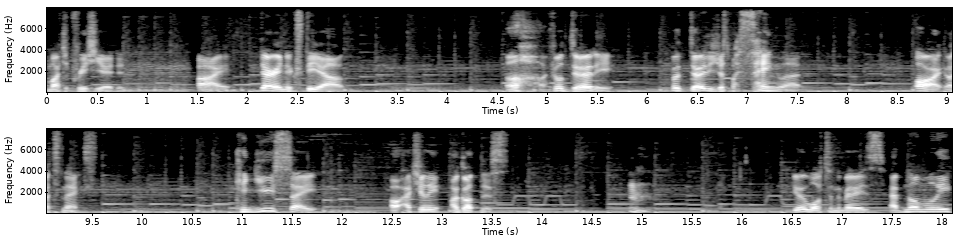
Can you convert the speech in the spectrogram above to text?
much appreciated. Alright, DarrianXD out. Ugh, I feel dirty. Feel dirty just by saying that. Alright, what's next? Can you say... Oh, actually, I got this. Yo, Watson the Bears, abnormally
